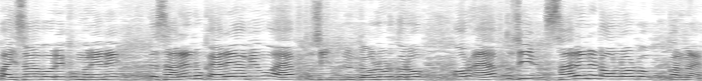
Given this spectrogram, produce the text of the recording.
ਭਾਈ ਸਾਹਿਬ ਉਰੇ ਘੁੰਮ ਰਹੇ ਨੇ ਤੇ ਸਾਰਿਆਂ ਨੂੰ ਕਹਿ ਰਹੇ ਆ ਵੀ ਉਹ ਐਪ ਤੁਸੀਂ ਡਾਊਨਲੋਡ ਕਰੋ ਔਰ ਐਪ ਤੁਸੀਂ ਸਾਰਿਆਂ ਨੇ ਡਾਊਨਲੋਡ ਕਰਨਾ ਹੈ।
